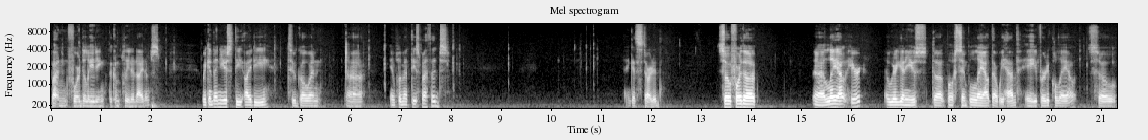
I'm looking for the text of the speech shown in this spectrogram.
button for deleting the completed items. We can then use the ID to go and uh, implement these methods and get started. So for the uh, layout here, we're going to use the most simple layout that we have, a vertical layout. So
